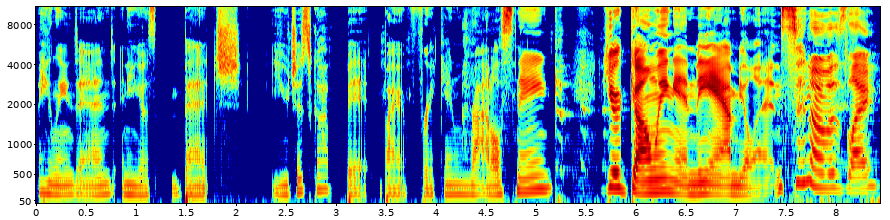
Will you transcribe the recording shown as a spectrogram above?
he leans in and he goes, Bitch, you just got bit by a freaking rattlesnake. You're going in the ambulance. And I was like,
